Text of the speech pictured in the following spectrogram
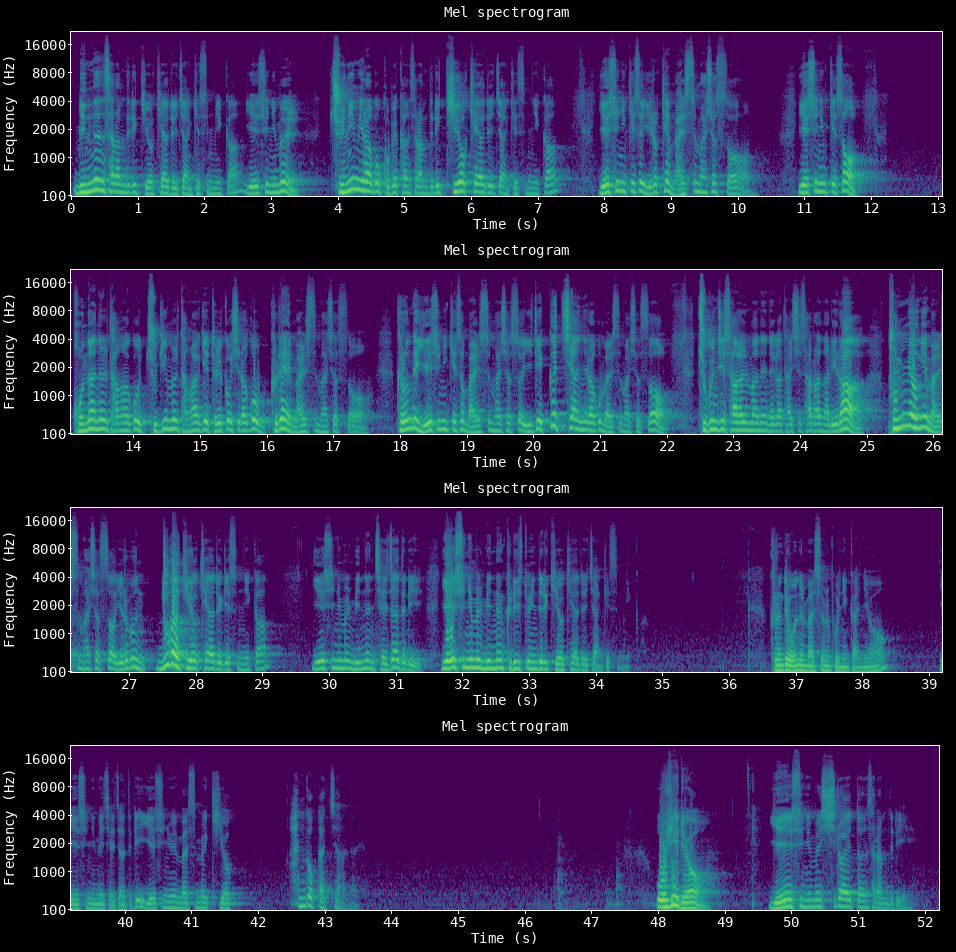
믿는 사람들이 기억해야 되지 않겠습니까? 예수님을 주님이라고 고백한 사람들이 기억해야 되지 않겠습니까? 예수님께서 이렇게 말씀하셨어. 예수님께서 고난을 당하고 죽임을 당하게 될 것이라고 그래 말씀하셨어. 그런데 예수님께서 말씀하셨어. 이게 끝이 아니라고 말씀하셨어. 죽은 지 사흘 만에 내가 다시 살아나리라. 분명히 말씀하셨어. 여러분, 누가 기억해야 되겠습니까? 예수님을 믿는 제자들이, 예수님을 믿는 그리스도인들이 기억해야 되지 않겠습니까? 그런데 오늘 말씀을 보니까요. 예수님의 제자들이 예수님의 말씀을 기억한 것 같지 않아요. 오히려 예수님을 싫어했던 사람들이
